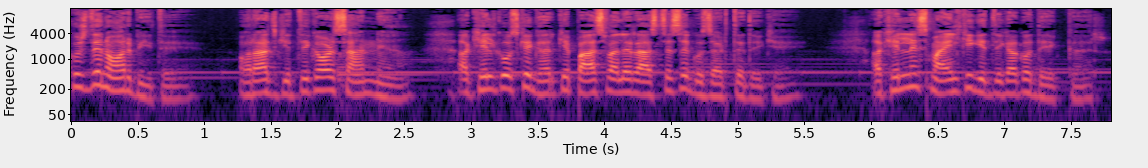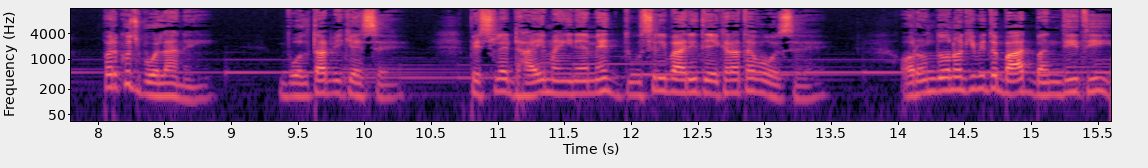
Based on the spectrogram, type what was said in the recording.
कुछ दिन और बीते, और आज गीतिका और सान्या अखिल को उसके घर के पास वाले रास्ते से गुजरते देखे। अखिल ने स्माइल की गीतिका को देखकर, पर कुछ बोला नहीं। बोलता भी कैसे? पिछले ढाई महीने में दूसरी बारी देख रहा था वो उसे। और उन दोनों की भी तो बात बंदी थी।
